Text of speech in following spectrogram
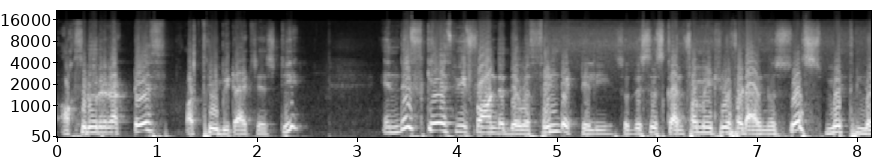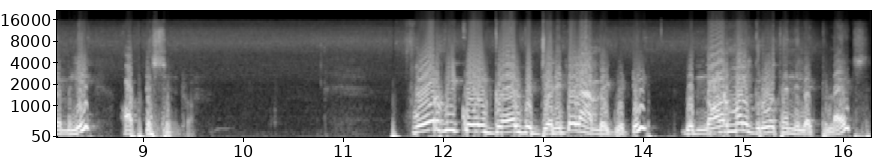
oxidoreductase or 3 beta HSD in this case, we found that there was syndactyly. So this is confirmatory of a diagnosis of Smith-Lemli Opitz syndrome. Four-week-old girl with genital ambiguity with normal growth and electrolytes.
